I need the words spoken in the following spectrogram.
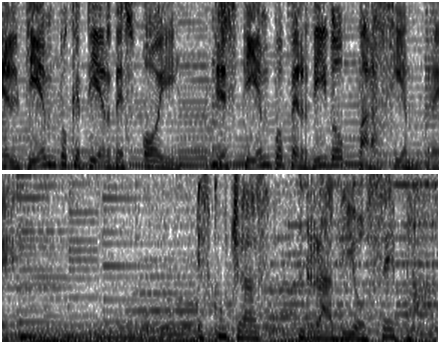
El tiempo que pierdes hoy es tiempo perdido para siempre. Escuchas Radio Cepa.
